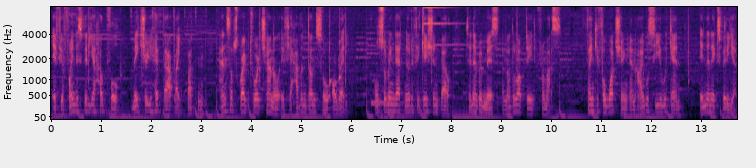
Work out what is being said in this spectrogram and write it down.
If you find this video helpful, make sure you hit that like button and subscribe to our channel if you haven't done so already. Also ring that notification bell to never miss another update from us. Thank you for watching and I will see you again in the next video.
